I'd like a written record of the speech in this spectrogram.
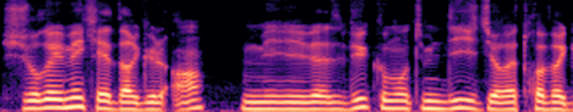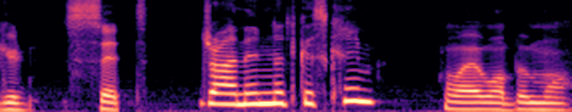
j'aurais aimé 4,1, mais vu comment tu me dis, je dirais 3,7. Genre la même note que Scream? Ouais, ou un peu moins.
